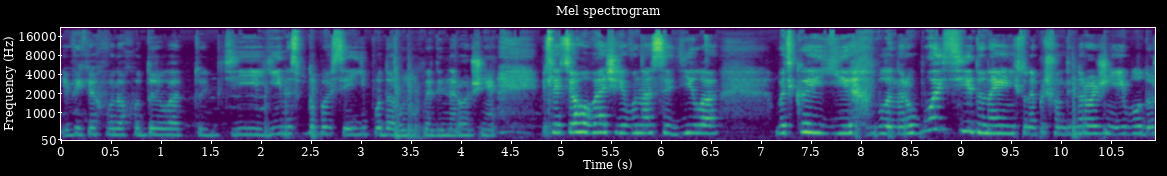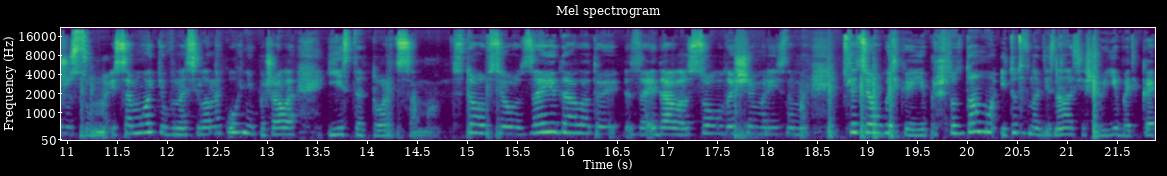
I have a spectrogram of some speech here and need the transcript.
в яких вона ходила тоді. Їй не сподобався її подарунок на день народження. Після цього ввечері вона сиділа. Батьки її були на роботі, до неї ніхто не прийшов на день народження, їй було дуже сумно. І самотньо вона сіла на кухні і почала їсти торт сама. З того всього заїдала, то заїдала солодощами різними. Після цього батьки її прийшли додому, і тут вона дізналася, що її батьки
